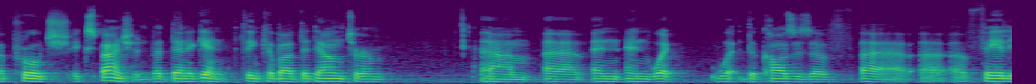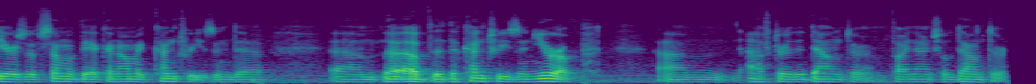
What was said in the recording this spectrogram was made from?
approach expansion. But then again, think about the downturn um, uh, and and what what the causes of, uh, uh, of failures of some of the economic countries and um, of the, the, countries in Europe um, after the downturn, financial downturn.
